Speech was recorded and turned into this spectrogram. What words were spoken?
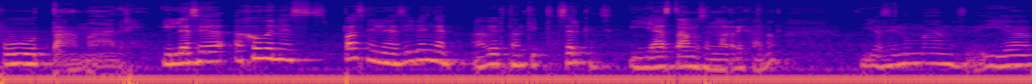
puta madre. Y le decía, a jóvenes, pásenle así, vengan, a ver tantito, acérquense. Y ya estábamos en la reja, ¿no? Y yo así, no mames. Y yo,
